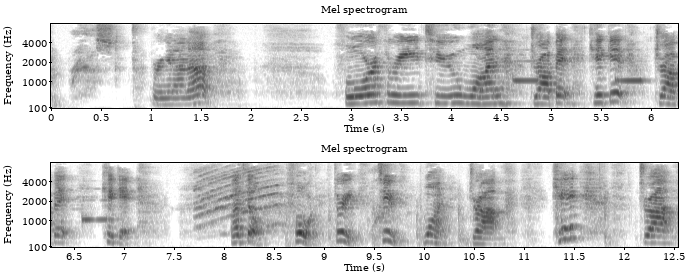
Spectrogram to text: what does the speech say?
Rest. Bring it on up. Four, three, two, one. Drop it, kick it, drop it, kick it. Let's go. Four, three, two, one. Drop, kick, drop,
